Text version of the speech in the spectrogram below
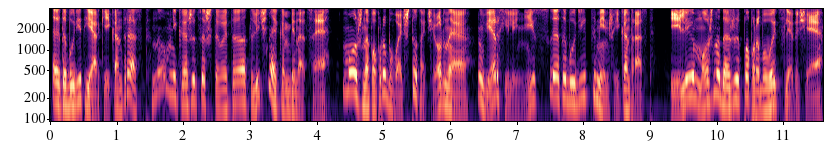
Это будет яркий контраст, но мне кажется, что это отличная комбинация. Можно попробовать что-то черное, вверх или низ, это будет меньший контраст. Или можно даже попробовать следующее.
